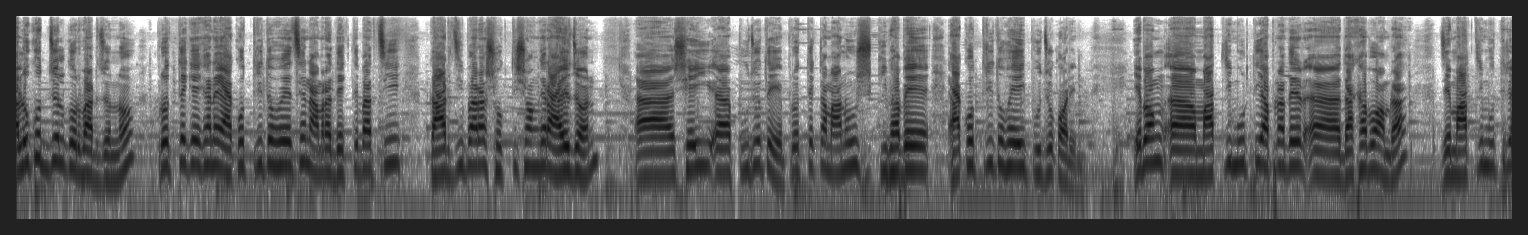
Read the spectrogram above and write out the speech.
আলোকোজ্জ্বল করবার জন্য প্রত্যেকে এখানে একত্রিত হয়েছেন। আমরা দেখতে পাচ্ছি কার্জিপাড়া শক্তি সংঘের আয়োজন সেই পুজোতে প্রত্যেকটা মানুষ কীভাবে একত্রিত হয়ে এই পুজো করেন। এবং মাতৃমূর্তি আপনাদের দেখাবো আমরা, যে মাতৃমূর্তির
